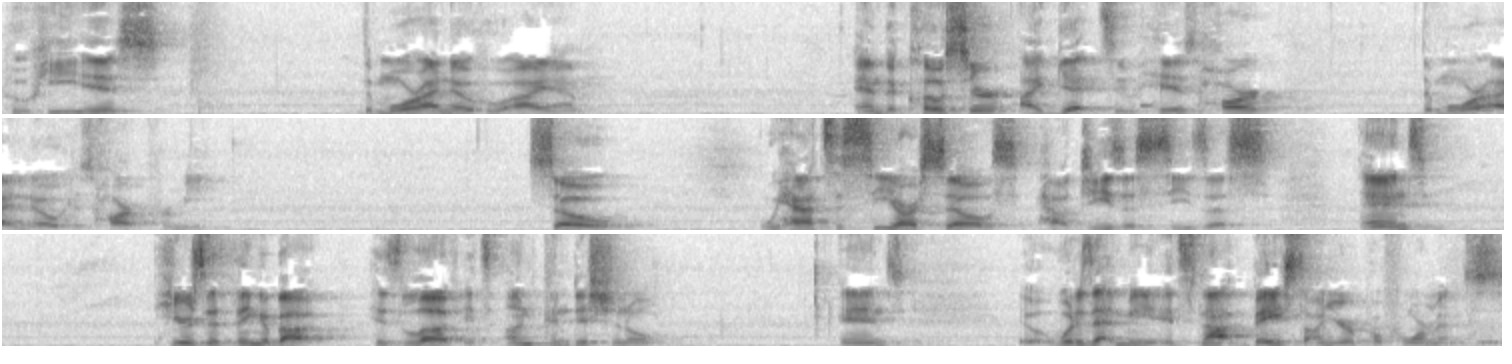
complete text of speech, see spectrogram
who He is, the more I know who I am. And the closer I get to His heart, the more I know His heart for me. So we have to see ourselves how Jesus sees us. And here's the thing about his love it's unconditional. And what does that mean? It's not based on your performance.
